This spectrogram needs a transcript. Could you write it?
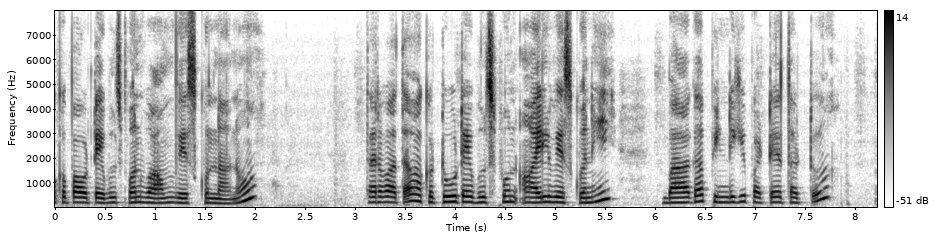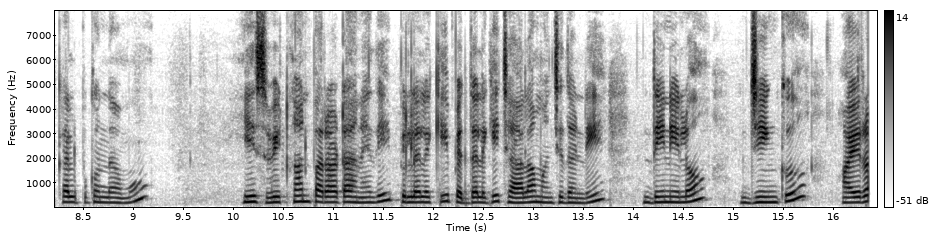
ఒక పావు టేబుల్ స్పూన్ వాము వేసుకున్నాను. తర్వాత ఒక టూ టేబుల్ స్పూన్ ఆయిల్ వేసుకొని బాగా పిండికి పట్టేటట్టు కలుపుకుందాము. ఈ స్వీట్ కార్న్ పరాటా అనేది పిల్లలకి పెద్దలకి చాలా మంచిదండి. దీనిలో zinc iron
